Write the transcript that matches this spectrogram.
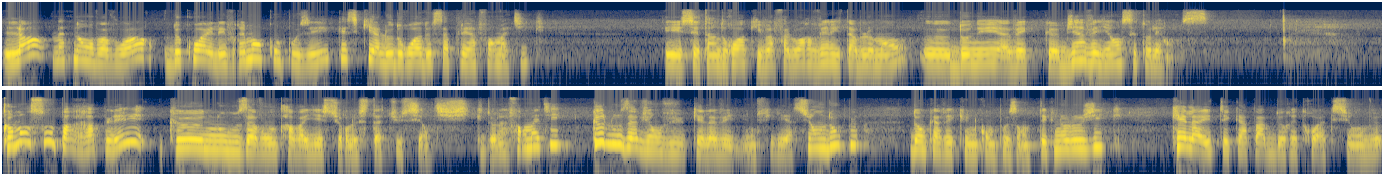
Là, maintenant, on va voir de quoi elle est vraiment composée, qu'est-ce qui a le droit de s'appeler informatique. Et c'est un droit qu'il va falloir véritablement euh, donner avec bienveillance et tolérance. Commençons par rappeler que nous avons travaillé sur le statut scientifique de l'informatique, que nous avions vu qu'elle avait une filiation double, donc avec une composante technologique, qu'elle a été capable de rétroaction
